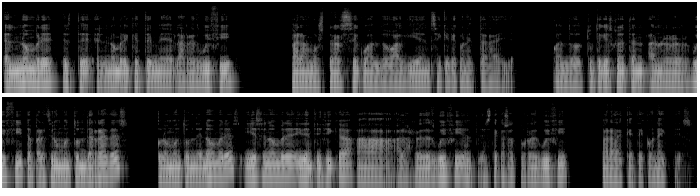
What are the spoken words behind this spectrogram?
el nombre, este, el nombre que tiene la red Wi-Fi para mostrarse cuando alguien se quiere conectar a ella. Cuando tú te quieres conectar a una red Wi-Fi, te aparecen un montón de redes con un montón de nombres y ese nombre identifica a, las redes Wi-Fi, en este caso a tu red Wi-Fi, para que te conectes.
